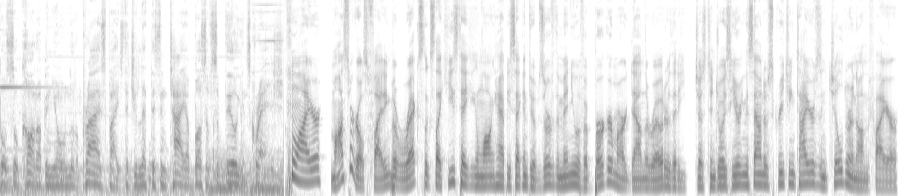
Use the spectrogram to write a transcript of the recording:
Both so caught up in your own little prize fights that you let this entire bus of civilians crash. Liar. Monster Girl's fighting, but Rex looks like he's taking a long, happy second to observe the menu of a burger mart down the road, or that he just enjoys hearing the sound of screeching tires and children on fire.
